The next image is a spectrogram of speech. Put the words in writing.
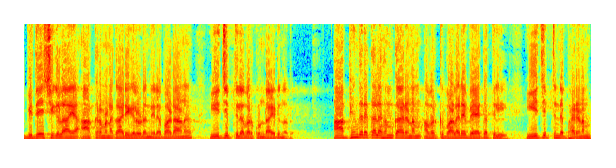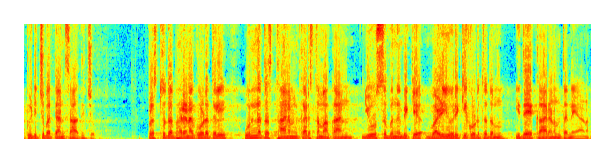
വിദേശികളായ ആക്രമണകാരികളുടെ നിലപാടാണ് ഈജിപ്തിൽ അവർക്കുണ്ടായിരുന്നത്. ആഭ്യന്തര കലഹം കാരണം അവർക്ക് വളരെ വേഗത്തിൽ ഈജിപ്തിന്റെ ഭരണം പിടിച്ചുപറ്റാൻ സാധിച്ചു. പ്രസ്തുത ഭരണകൂടത്തിൽ ഉന്നത സ്ഥാനം കരസ്ഥമാക്കാൻ യൂസഫ് നബിക്ക് വഴിയൊരുക്കി കൊടുത്തതും ഇതേ കാരണം തന്നെയാണ്.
